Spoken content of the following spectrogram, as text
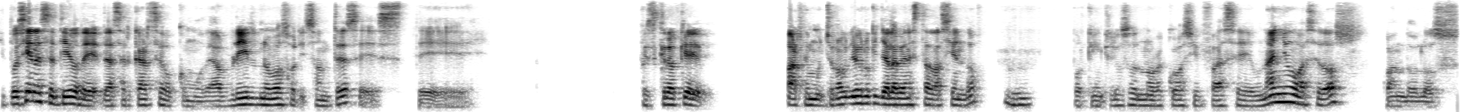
Y pues sí, en el sentido de, de acercarse o como de abrir nuevos horizontes, este, pues creo que parte mucho, ¿no? Yo creo que ya lo habían estado haciendo, porque incluso no recuerdo si fue hace un año o hace dos, cuando los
